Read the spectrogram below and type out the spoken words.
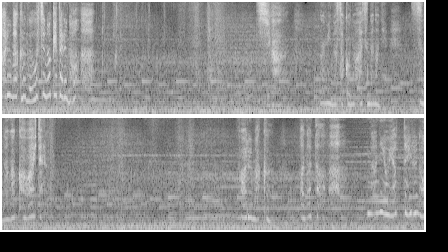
ファルマ君が押しのけてるの？違う。海の底のはずなのに砂が乾いてる。ファルマ君あなた何をやっているの？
